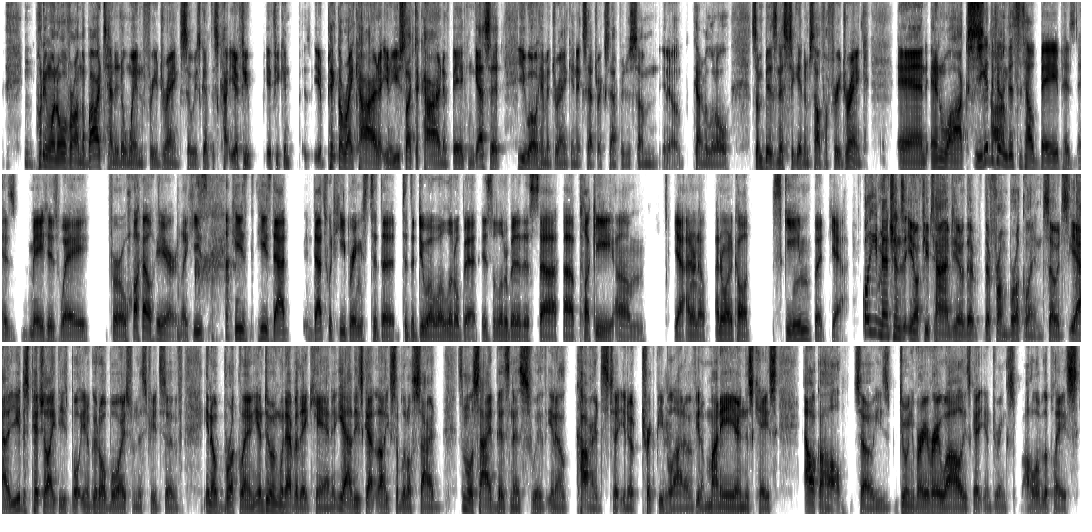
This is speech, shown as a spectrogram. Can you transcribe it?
putting one over on the bartender to win free drinks. So he's got this card. If you if you can you know, pick the right card, you know, you select a card. And if Babe can guess it, you owe him a drink, and et cetera, et cetera. Just some, you know, kind of a little some business to get himself a free drink. And in walks. You get the uh, feeling this is how Babe has has made his way for a while here. Like he's he's he's that that's what he brings to the to the duo a little bit is a little bit of this uh, uh plucky um yeah I don't know I don't want to call it scheme but yeah Well, he mentions you know a few times. You know they're they're from Brooklyn, so it's yeah. You just picture like these bo- you know good old boys from the streets of you know Brooklyn, you know doing whatever they can. And yeah, these got like some little side some little side business with you know cards to you know trick people out of you know money or in this case alcohol. So he's doing very very well. He's got you know drinks all over the place.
